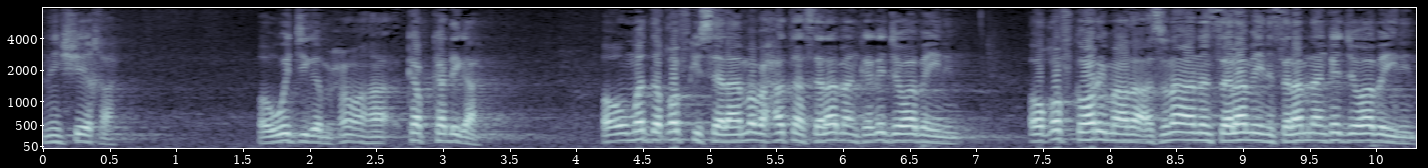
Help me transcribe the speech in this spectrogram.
Nin shiikha oo wejiga muxuu ahaa kab ka dhiga oo ummadda qofkii salaamaba xataa salaam aan kaga jawaabaynin oo qofka hor imaada asna aanan salaamaynin salaamna aan ka jawaabaynin.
